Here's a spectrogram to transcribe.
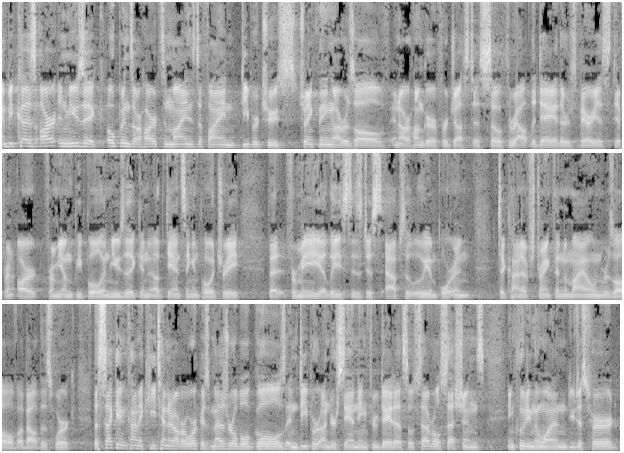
And because art and music opens our hearts and minds to find deeper truths, strengthening our resolve and our hunger for justice. So throughout the day, there's various different art from young people and music and dancing and poetry that for me at least is just absolutely important to kind of strengthen my own resolve about this work. The second kind of key tenet of our work is measurable goals and deeper understanding through data. So several sessions, including the one you just heard,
